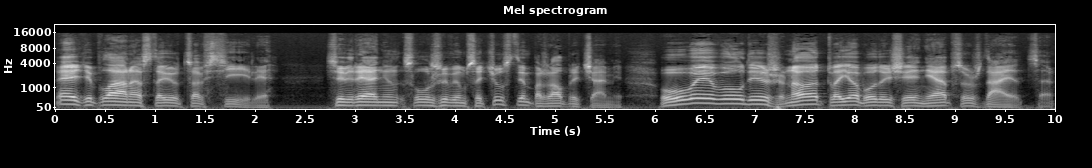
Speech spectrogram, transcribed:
эти планы остаются в силе». Северянин с лживым сочувствием пожал плечами. «Увы, Вулдиш, но твое будущее не обсуждается.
